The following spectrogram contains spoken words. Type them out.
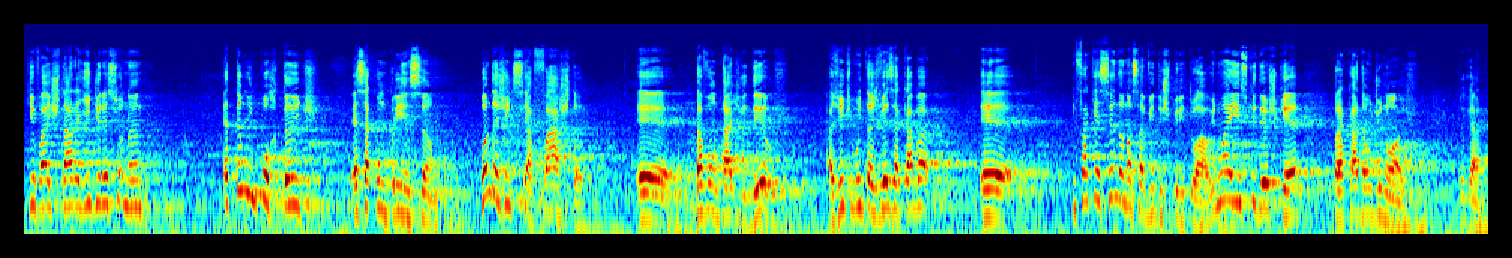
que vai estar ali direcionando. É tão importante essa compreensão. Quando a gente se afasta é, da vontade de Deus, a gente muitas vezes acaba é, enfraquecendo a nossa vida espiritual. E não é isso que Deus quer para cada um de nós. Obrigado.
